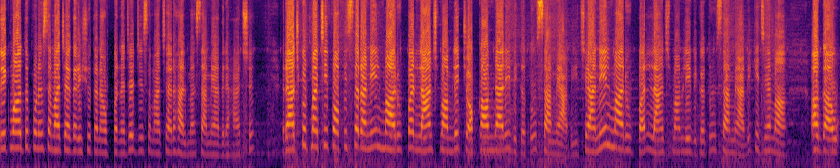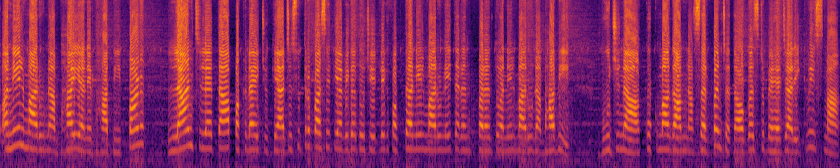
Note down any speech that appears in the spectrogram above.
તો એક મહત્વપૂર્ણ સમાચાર કરીશું તેના ઉપર નજર, જે સમાચાર હાલમાં સામે આવી રહ્યા છે. રાજકોટમાં ચીફ ઓફિસર અનિલ મારુ પર લાંચ મામલે ચોંકાવનારી વિગતો સામે આવી છે. અનિલ મારુ પર લાંચ મામલે વિગતો સામે આવી કે જેમાં અગાઉ અનિલ મારુના ભાઈ અને ભાભી પણ લાંચ લેતા પકડાઈ ચૂક્યા છે. સૂત્ર પાસેથી આ વિગતો છે એટલે કે ફક્ત અનિલ મારુ નહીં પરંતુ અનિલ મારુના ભાભી ભુજના કુકમા ગામના સરપંચ હતા. ઓગસ્ટ બે હજાર એકવીસમાં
